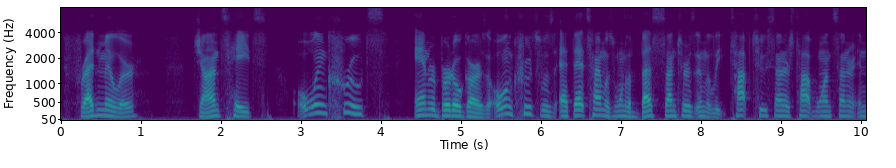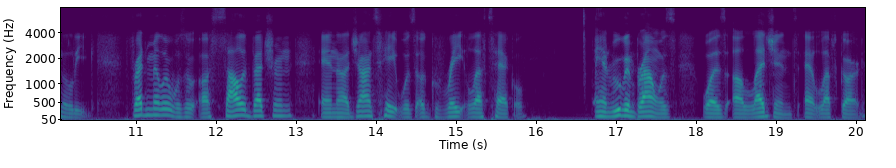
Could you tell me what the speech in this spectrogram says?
Fred Miller, John Tait, Olin Kreutz, and Roberto Garza. Olin Kreutz was at that time was one of the best centers in the league, top two centers, top one center in the league. Fred Miller was a, a solid veteran, and uh, John Tait was a great left tackle. And Ruben Brown was was a legend at left guard.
